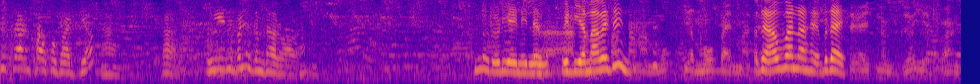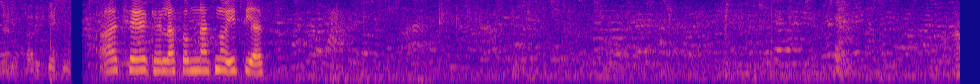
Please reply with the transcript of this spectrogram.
દીકરાનો ઠાકો ભાગ્યો હા આવે રોડિયાની ને અરે આવવાના હે બધા આ છે ઘેલા નો ઇતિહાસ કઈ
